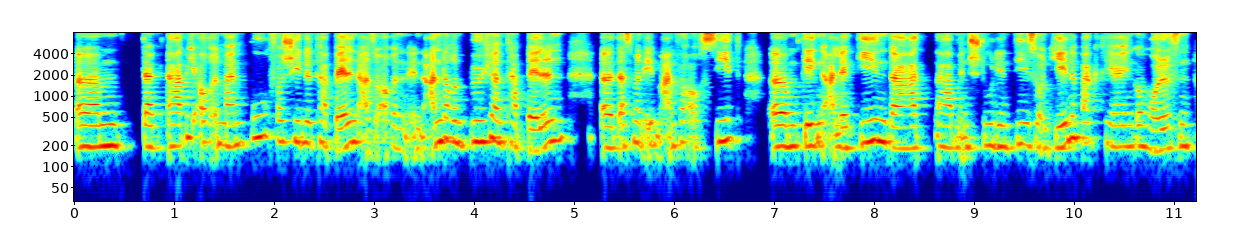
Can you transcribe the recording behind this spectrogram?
Ähm, da habe ich auch in meinem Buch verschiedene Tabellen, also auch in, in anderen Büchern Tabellen, äh, dass man eben einfach auch sieht, ähm, gegen Allergien, da hat, haben in Studien diese und jene Bakterien geholfen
